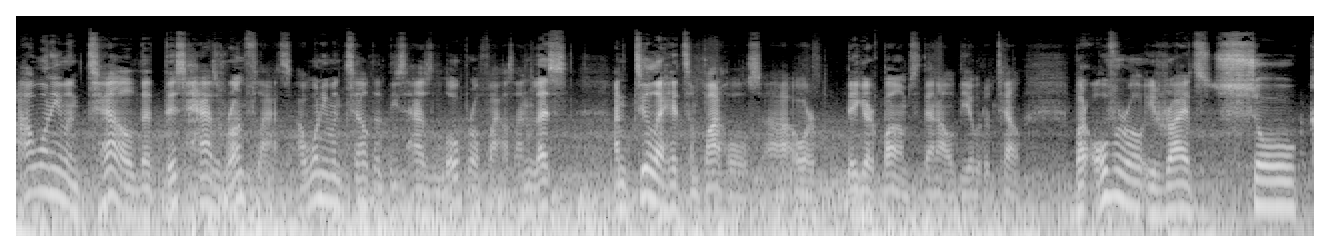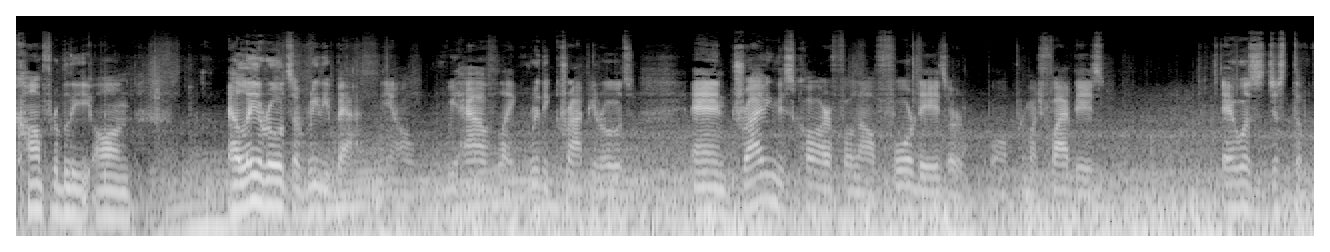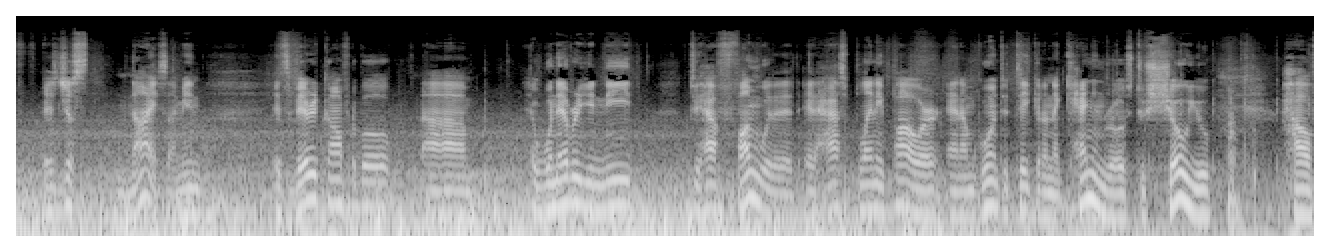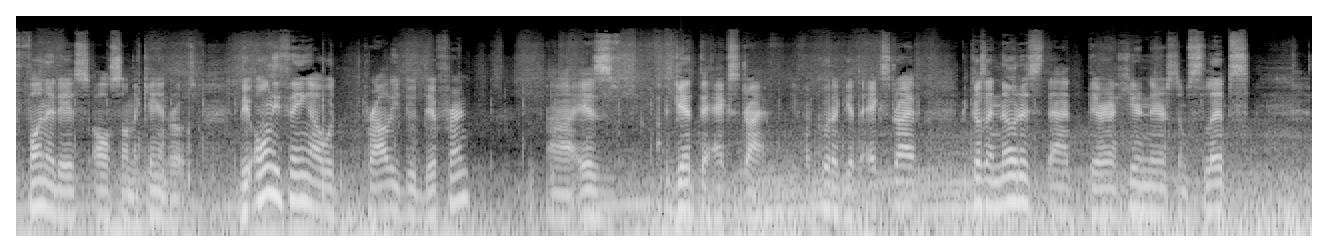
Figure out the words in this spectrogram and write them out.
I won't even tell that this has run flats. I won't even tell that this has low profiles unless until I hit some potholes uh, or bigger bumps then I'll be able to tell. But overall it rides so comfortably on LA roads are really bad. You know, we have like really crappy roads, and driving this car for now four days or well, pretty much five days, it was just the it's just nice. I mean, it's very comfortable. Um, whenever you need to have fun with it, it has plenty power, and I'm going to take it on the canyon roads to show you how fun it is also on the canyon roads. The only thing I would probably do different uh, is get the X drive. If I could, I get the X drive because I noticed that there are here and there some slips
